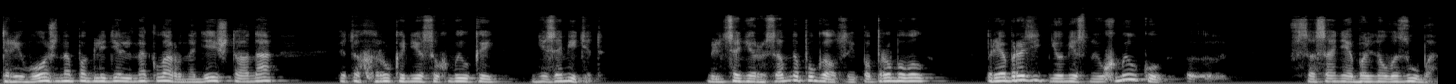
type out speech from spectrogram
тревожно поглядели на Клару, надеясь, что она это хруканье с ухмылкой не заметит. Милиционер и сам напугался и попробовал преобразить неуместную ухмылку э, в сосание больного зуба.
